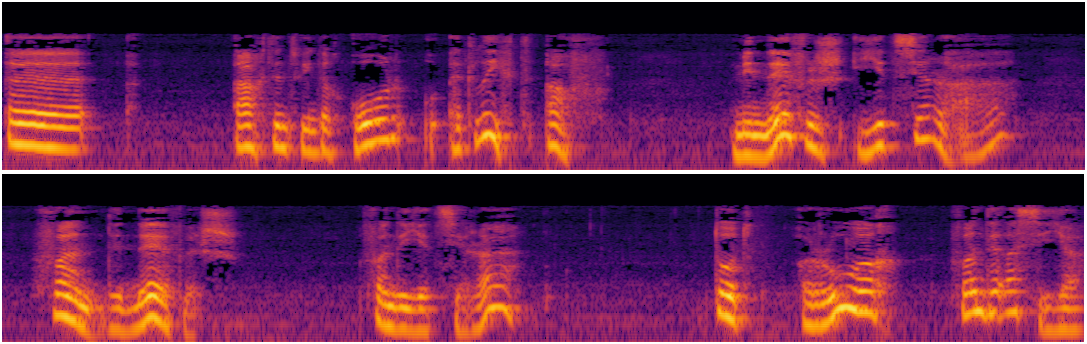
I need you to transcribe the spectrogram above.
uh, 28 oor het licht af. Min nefesh Yitzira van de nefesh van de Yitzira tot ruach van de Asiya.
